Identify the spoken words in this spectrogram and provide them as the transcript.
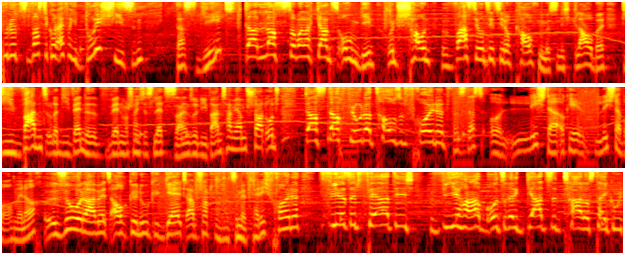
Benutzen was? Der konnte einfach hier durchschießen? Das geht? Dann lasst uns doch mal nach ganz oben gehen und schauen, was wir uns jetzt hier noch kaufen müssen. Ich glaube, die Wand oder die Wände werden wahrscheinlich das letzte sein. So, die Wand haben wir am Start und das Dach für 100.000 Freunde. Was ist das? Oh, Lichter. Okay, Lichter brauchen wir noch. So, da haben wir jetzt auch genug Geld am Start. Jetzt sind wir fertig, Freunde. Wir sind fertig. Wir haben unseren ganzen Thanos-Tycoon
